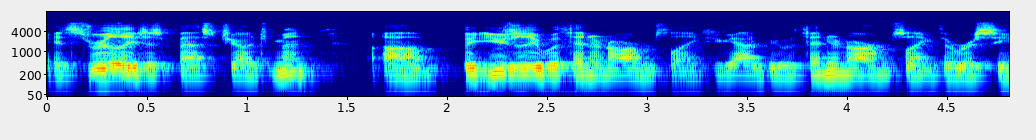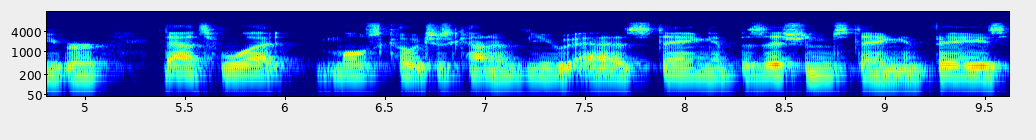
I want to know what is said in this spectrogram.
It's really just best judgment, um, but usually within an arm's length. You got to be within an arm's length of receiver. That's what most coaches kind of view as staying in position, staying in phase,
